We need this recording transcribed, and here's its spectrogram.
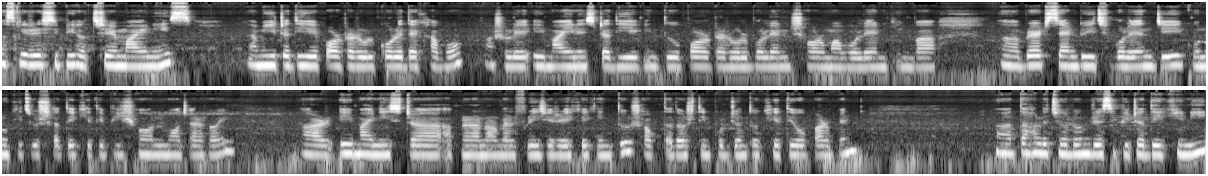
আজকের রেসিপি হচ্ছে মাইনিস আমি এটা দিয়ে পরোটা রোল করে দেখাবো। আসলে এই মাইনিসটা দিয়ে কিন্তু পরোটা রোল বলেন, শর্মা বলেন কিংবা ব্রেড স্যান্ডউইচ বলেন, যে কোনো কিছুর সাথে খেতে ভীষণ মজার হয়। আর এই মাইনিসটা আপনারা নর্মাল ফ্রিজে রেখে কিন্তু সপ্তাহ দশ দিন পর্যন্ত খেতেও পারবেন। তাহলে চলুন রেসিপিটা দেখে নিই।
